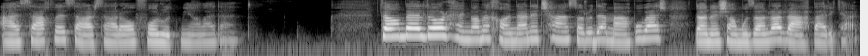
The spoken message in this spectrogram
از سقف سرسرا فرود می آمدند. دامبلدور هنگام خواندن چند سرود محبوبش دانش آموزان را رهبری کرد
